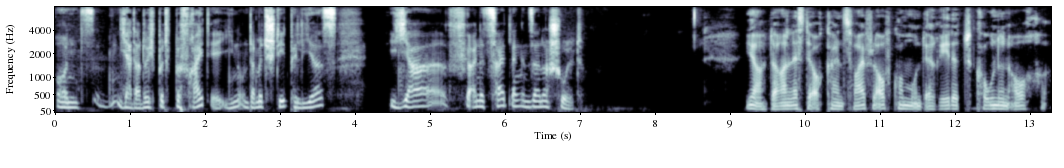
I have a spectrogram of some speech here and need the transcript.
Und ja, dadurch befreit er ihn und damit steht Pelias ja für eine Zeit lang in seiner Schuld. Ja, daran lässt er auch keinen Zweifel aufkommen und er redet Conan auch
